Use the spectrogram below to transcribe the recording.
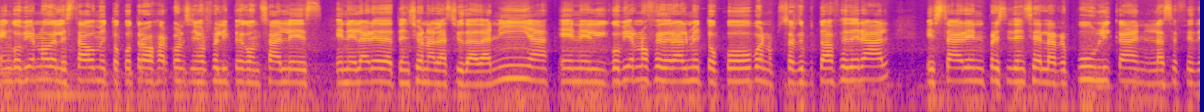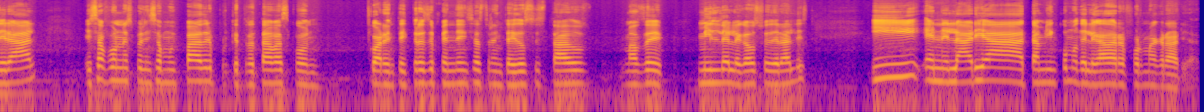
en gobierno del estado me tocó trabajar con el señor Felipe González en el área de atención a la ciudadanía, en el gobierno federal me tocó, bueno, pues ser diputada federal, estar en presidencia de la República, en enlace federal. Esa fue una experiencia muy padre porque tratabas con 43 dependencias, 32 estados, más de mil delegados federales y en el área también como delegada de reforma agraria.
